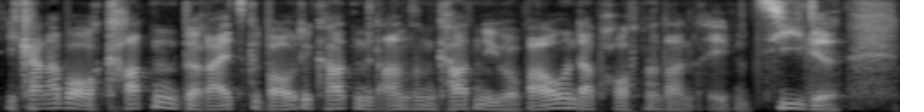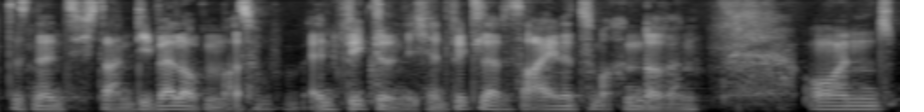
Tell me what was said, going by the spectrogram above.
Ich kann aber auch Karten, bereits gebaute Karten mit anderen Karten überbauen, da braucht man dann eben Ziegel. Das nennt sich dann Developen, also entwickeln. Ich entwickle das eine zum anderen. Und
